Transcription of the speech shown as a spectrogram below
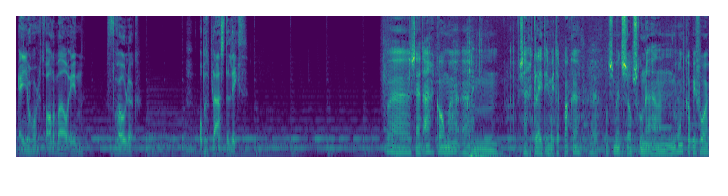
En je hoort het allemaal in Vrolijk op het plaats delict. We zijn aangekomen. Um, we zijn gekleed in witte pakken. Ja. Onze mutsen op, schoenen aan, een mondkapje voor.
